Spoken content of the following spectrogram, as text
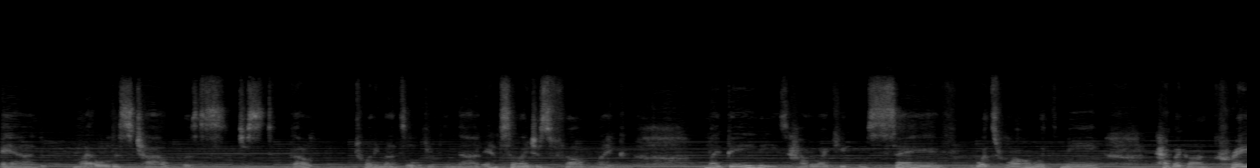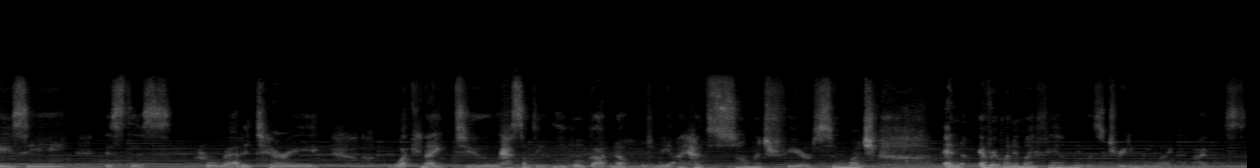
And my oldest child was just about 20 months older than that. And so I just felt like my babies, how do I keep them safe? What's wrong with me? Have I gone crazy? Is this hereditary? What can I do? Has something evil gotten a hold of me? I had so much fear, so much. And everyone in my family was treating me like I was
